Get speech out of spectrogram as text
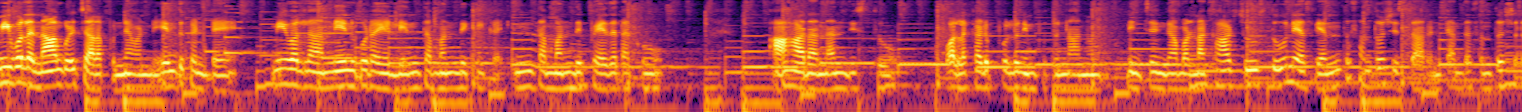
మీ వల్ల నాకు కూడా చాలా పుణ్యం అండి. ఎందుకంటే మీ వల్ల నేను కూడా వెళ్ళి ఇంతమందికి ఇంతమంది పేదలకు ఆహారాన్ని అందిస్తూ వాళ్ళ కడుపులు నింపుతున్నాను. నిజంగా వాళ్ళు నా కార్డు చూస్తూనే అసలు ఎంత సంతోషిస్తారంటే అంత సంతోషం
